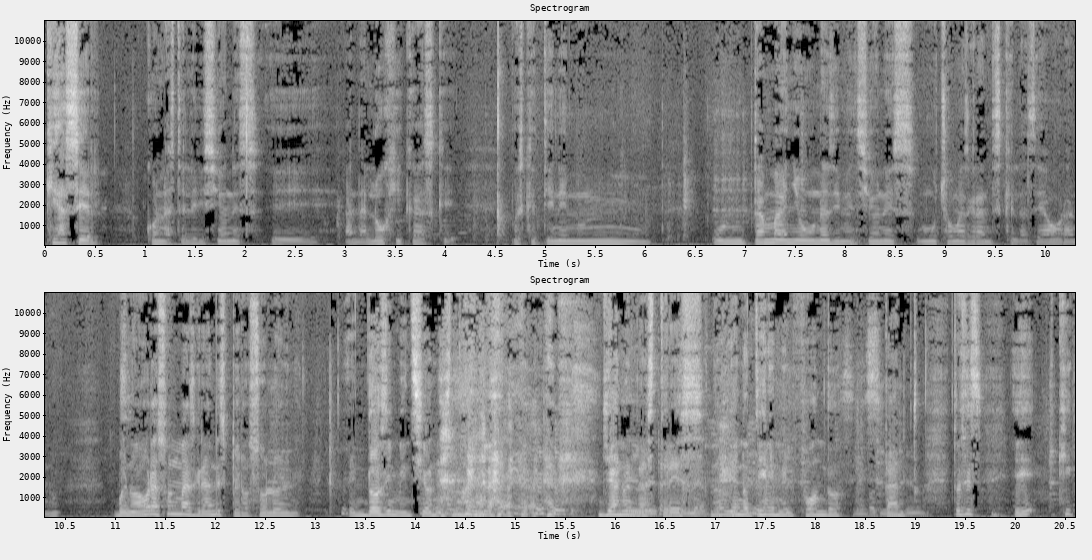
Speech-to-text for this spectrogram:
qué hacer con las televisiones eh, analógicas que pues que tienen un, un, tamaño, unas dimensiones mucho más grandes que las de ahora, ¿no? Bueno, ahora son más grandes, pero solo en, en dos dimensiones, ¿no? ya no en las tres, ¿no? Ya no tienen el fondo tanto. Entonces, eh, ¿qué,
